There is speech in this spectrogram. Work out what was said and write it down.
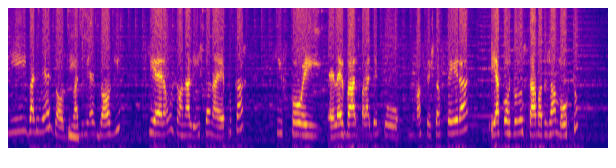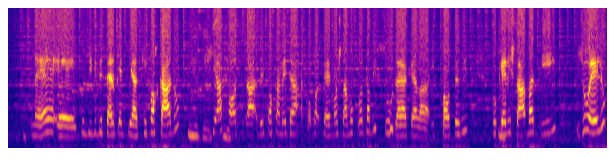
de Vladimir Herzog. Vladimir Herzog, que era um jornalista na época, que foi é, levado para depor numa sexta-feira e acordou no sábado já morto né? É, inclusive disseram que ele tinha se enforcado, que a foto da, do enforcamento era, é, mostrava o quanto absurda era aquela hipótese, porque ele estava de joelho,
